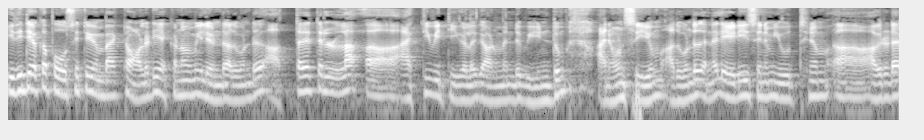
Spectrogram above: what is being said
ഇതിന്റെയൊക്കെ പോസിറ്റീവ് ഇമ്പാക്റ്റ് ഓൾറെഡി എക്കണോമിയിലുണ്ട് അതുകൊണ്ട് അത്തരത്തിലുള്ള ആക്ടിവിറ്റികൾ ഗവൺമെന്റ് വീണ്ടും അനൗൺസ് ചെയ്യും. അതുകൊണ്ട് തന്നെ ലേഡീസിനും യൂത്തിനും അവരുടെ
